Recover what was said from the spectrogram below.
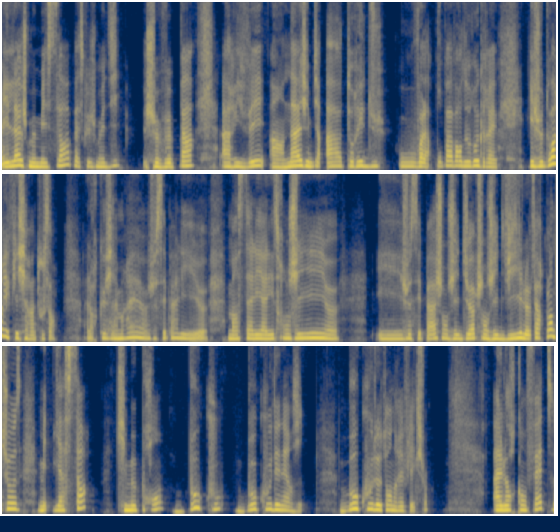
Et là, je me mets ça parce que je me dis, je veux pas arriver à un âge et me dire, ah, t'aurais dû. ou voilà, pour pas avoir de regrets. Et je dois réfléchir à tout ça. Alors que j'aimerais, euh, je sais pas, aller euh, m'installer à l'étranger euh, et je sais pas, changer de job, changer de ville, faire plein de choses. Mais il y a ça qui me prend beaucoup, beaucoup d'énergie, beaucoup de temps de réflexion. Alors qu'en fait,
